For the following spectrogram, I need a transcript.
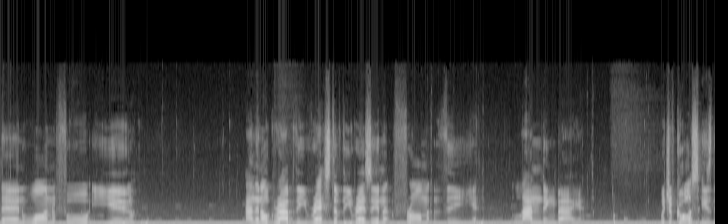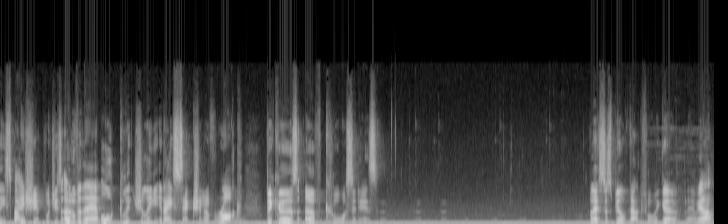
then one for you, and then I'll grab the rest of the resin from the landing bay. Which of course is the spaceship, which is over there all glitchily in a section of rock. Because of course it is. Let's just build that before we go. There we are.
